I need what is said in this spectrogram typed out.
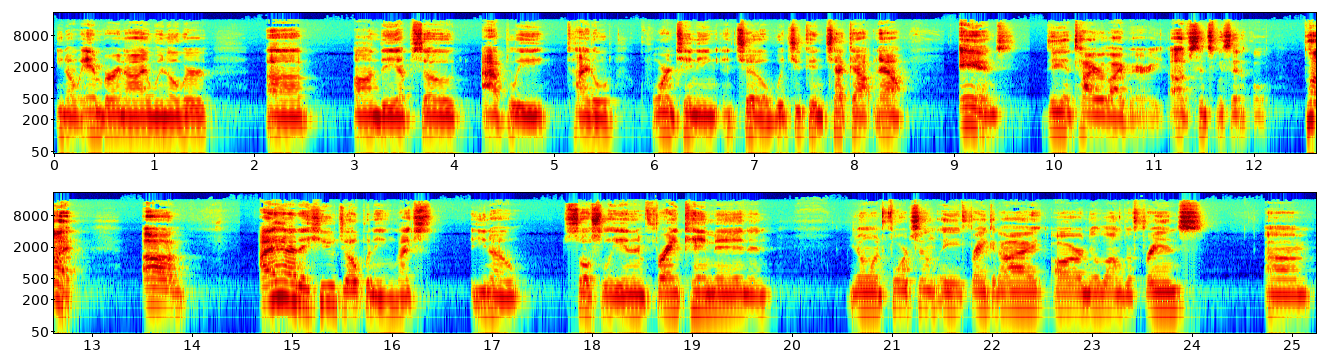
you know, Amber and I went over uh, on the episode aptly titled Quarantining and Chill, which you can check out now, and the entire library of Sensibly Cynical. But um, I had a huge opening, like, you know, socially, and then Frank came in and you know, unfortunately, Frank and I are no longer friends. Um,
